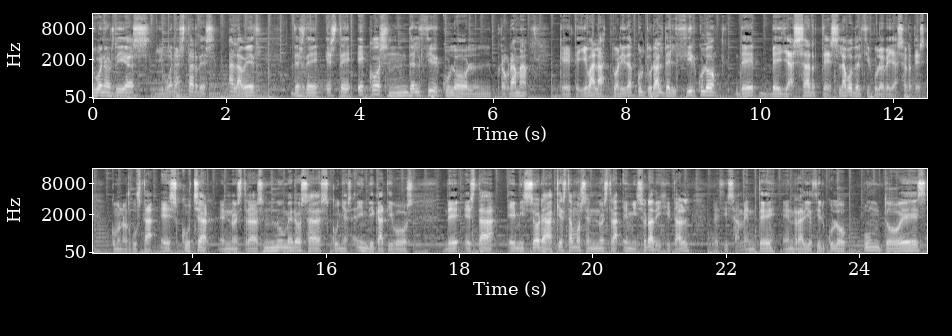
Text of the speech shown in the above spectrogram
buenos días y buenas tardes a la vez desde este Ecos del Círculo, el programa que te lleva a la actualidad cultural del Círculo de Bellas Artes, la voz del Círculo de Bellas Artes, como nos gusta escuchar en nuestras numerosas cuñas e indicativos de esta emisora. Aquí estamos en nuestra emisora digital, precisamente en radiocírculo.es,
